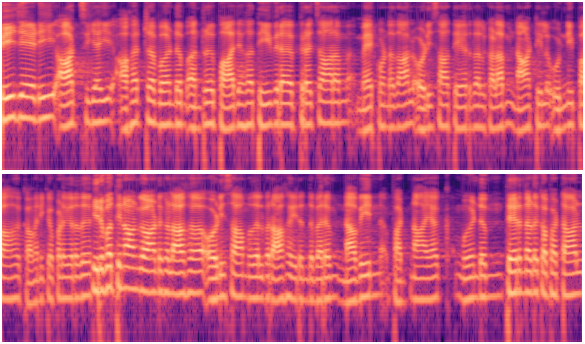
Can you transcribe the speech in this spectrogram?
பிஜேடி ஆட்சியை அகற்ற வேண்டும் என்று பாஜக தீவிர பிரச்சாரம் மேற்கொண்டதால் ஒடிசா தேர்தல் களம் நாட்டில் உன்னிப்பாக கவனிக்கப்படுகிறது. இருபத்தி நான்கு ஆண்டுகளாக ஒடிசா முதல்வராக இருந்து வரும் நவீன் பட்நாயக் மீண்டும் தேர்ந்தெடுக்கப்பட்டால்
